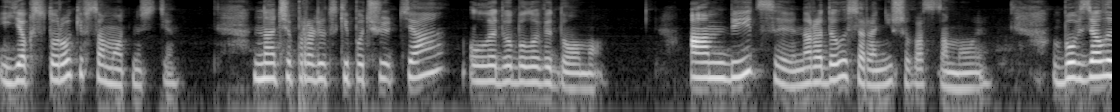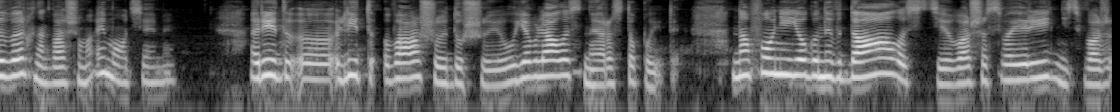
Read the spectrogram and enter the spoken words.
як сто років самотності, наче про людські почуття ледве було відомо. Амбіції народилися раніше вас самої, бо взяли верх над вашими емоціями. Рід, е, лід вашої душі уявлялось не розтопити. На фоні його невдалості ваша своєрідність важ...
